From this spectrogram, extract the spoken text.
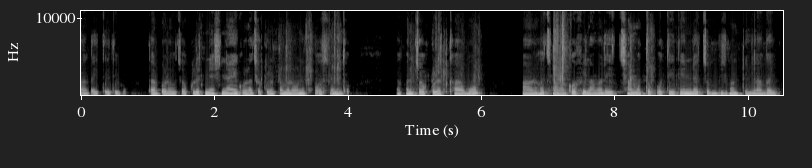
লাগাইতে দিব। তারপরেও চকলেট নিস না, এগুলো চকলেট আমার অনেক পছন্দ। এখন চকলেট খাব। আর হচ্ছে আমার কফিল আমার ইচ্ছা মতো প্রতিদিন চব্বিশ ঘন্টায় লাগাইবো।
